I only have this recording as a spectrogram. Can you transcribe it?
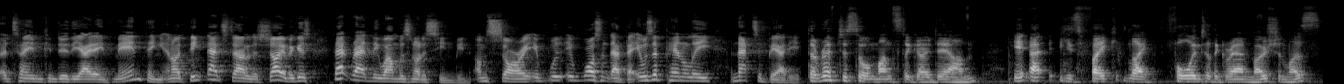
a team can do the 18th man thing. And I think that started to show because that Radley one was not a sin bin. I'm sorry, it was it wasn't that bad. It was a penalty, and that's about it. The ref just saw Munster go down. He, uh, his fake like fall into the ground motionless.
